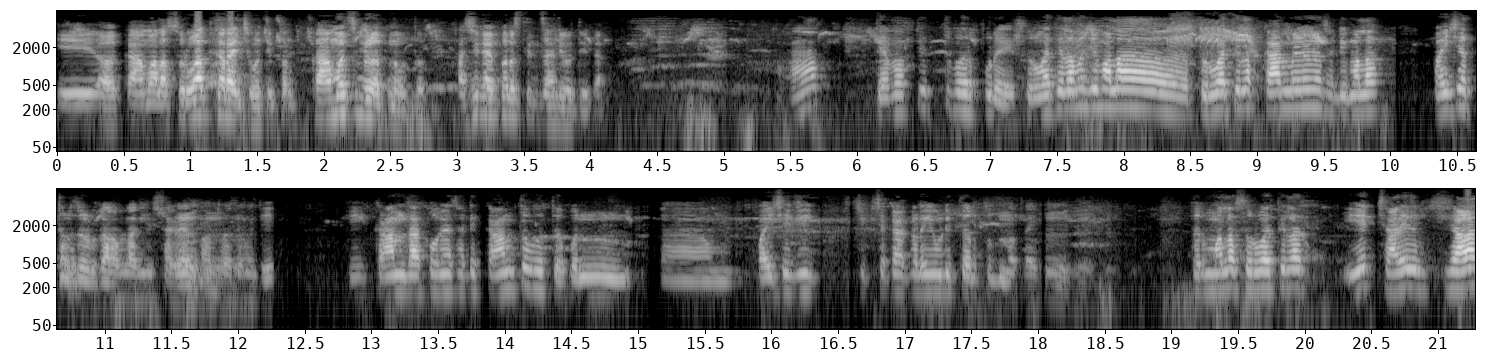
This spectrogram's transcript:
की अं, कामाला सुरुवात करायची होती पण कामच मिळत नव्हतं. अशी काही परिस्थिती झाली होती का? हा त्या बाबतीत भरपूर आहे. सुरुवातीला म्हणजे मला सुरुवातीला काम मिळवण्यासाठी मला पैशात तडजोड करावी लागली सगळ्यात हम्म. महत्वाचं म्हणजे. की काम दाखवण्यासाठी काम तर होतं पण पैशाची शिक्षकाकडे एवढी तरतूद नसायची. तर मला सुरुवातीला एक शाळे शाळा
